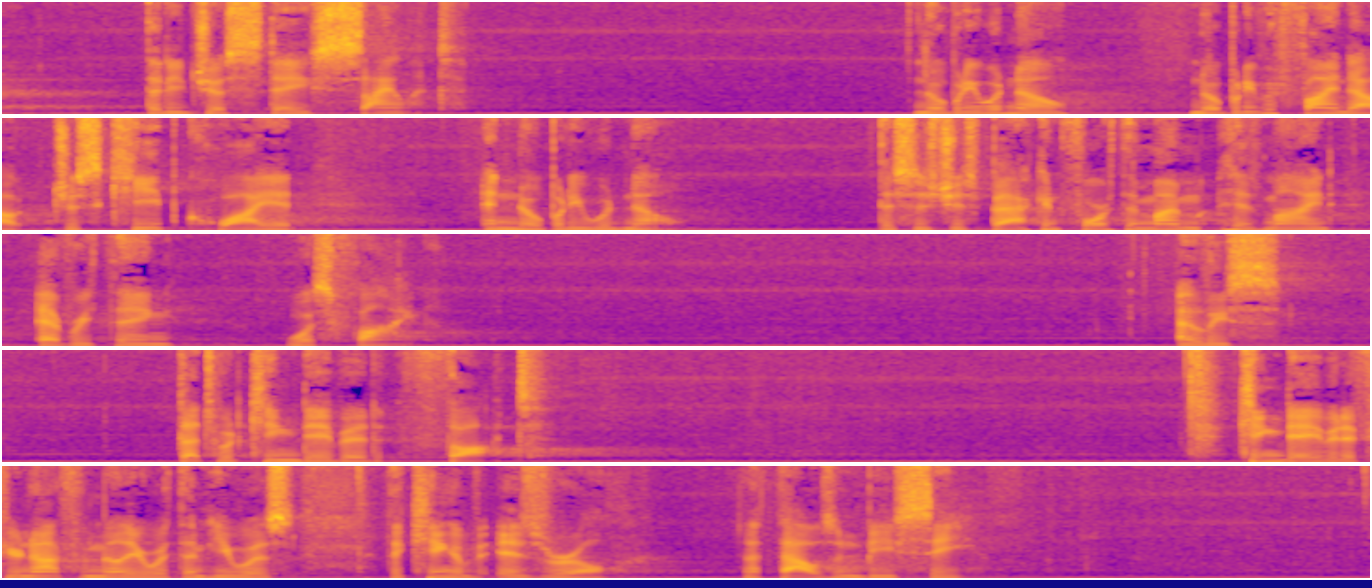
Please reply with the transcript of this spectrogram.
that he just stay silent. Nobody would know, nobody would find out. Just keep quiet, and nobody would know. This is just back and forth in my, his mind. Everything was fine. At least that's what King David thought. King David, if you're not familiar with him, he was the king of Israel in 1000 BC.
